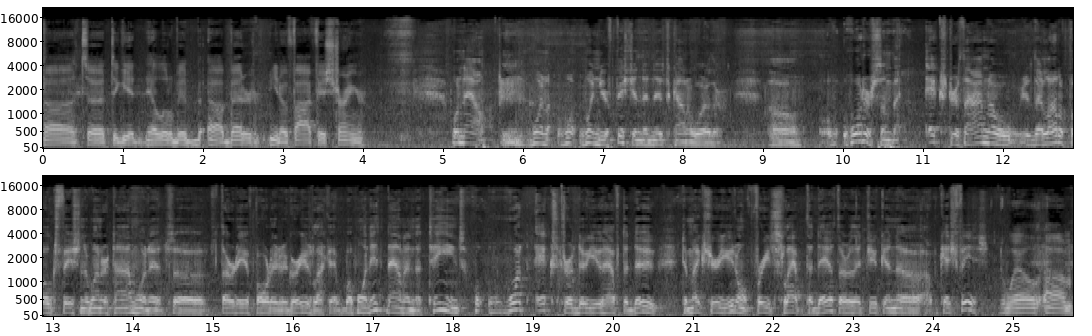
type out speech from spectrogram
uh, to to get a little bit uh, better, you know, five fish stringer. Well, now, when when you're fishing in this kind of weather, uh, what are some extra things? I know there are a lot of folks fish in the wintertime when it's uh, 30 or 40 degrees like that, but when it's down in the teens, wh- what extra do you have to do to make sure you don't freeze slap to death or that you can uh, catch fish? Well, um,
